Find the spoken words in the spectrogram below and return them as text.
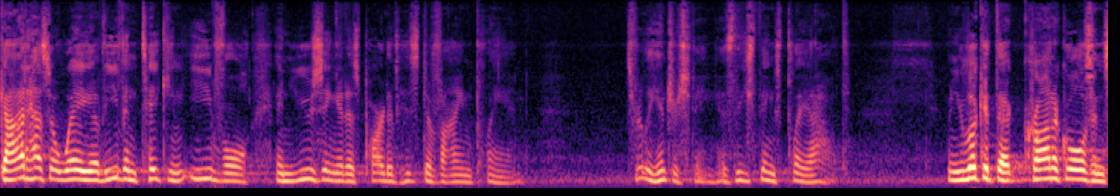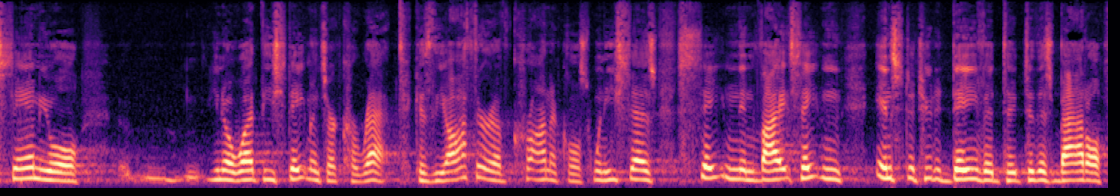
God has a way of even taking evil and using it as part of his divine plan. It's really interesting as these things play out. When you look at the Chronicles and Samuel, you know what? These statements are correct because the author of Chronicles, when he says Satan invite, Satan instituted David to, to this battle,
